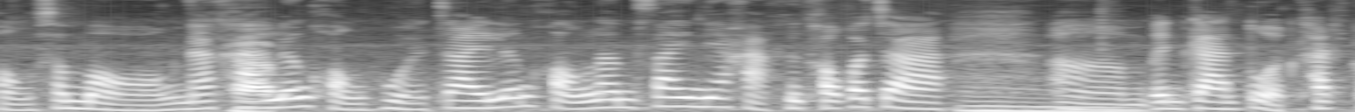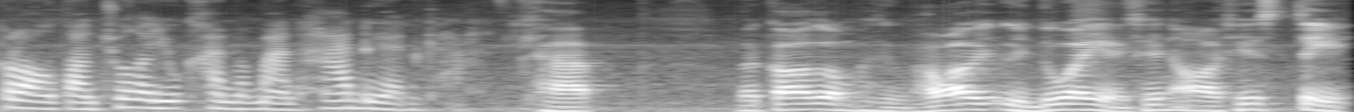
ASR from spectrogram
ของสมองนะครัคะ บเรื่องของหัวใจเรื่องของลำไส้เนี่ยค่ะ คือเขาก็จะอืมเอิ่มเป็นการตรวจคัดกรองตอนช่วงอายุครรภ์ประมาณ 5 เดือนค่ะ ครับ แล้วก็รวมถึงภาวะอื่นๆด้วย อย่างเช่นออทิสติก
